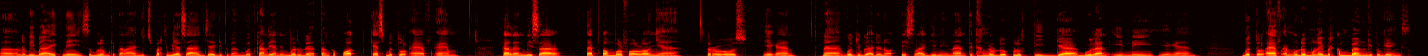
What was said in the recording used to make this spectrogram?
uh, lebih baik nih sebelum kita lanjut seperti biasa aja gitu kan. Buat kalian yang baru datang ke podcast betul FM kalian bisa tap tombol follow-nya terus ya kan Nah, gue juga ada notice lagi nih. Nanti tanggal 23 bulan ini, ya kan. Betul FM udah mulai berkembang gitu, gengs.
